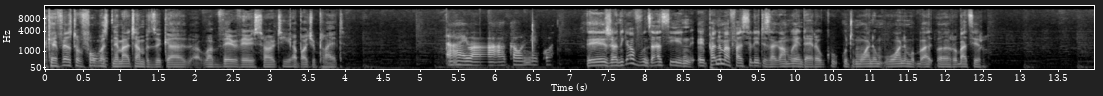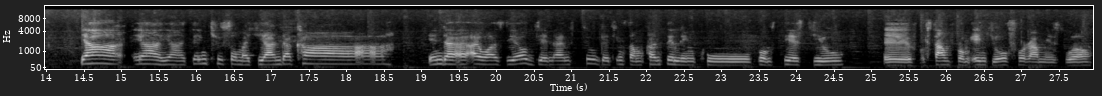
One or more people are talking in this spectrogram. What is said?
Okay, first and foremost, Nema Chambuzuka, uh, we're very, very sorry to hear about your plight. aiwa akaonekwa Eh, zvandikabvunza asi eh, pane mafacilities here kuti muwane muba- eh, rubatsiro Yeah, yeah, yeah. Thank you so much. Yeah, ndaka and I, was helped, and I'm still getting some counseling co- from CSU, uh, some from NGO Forum as well.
